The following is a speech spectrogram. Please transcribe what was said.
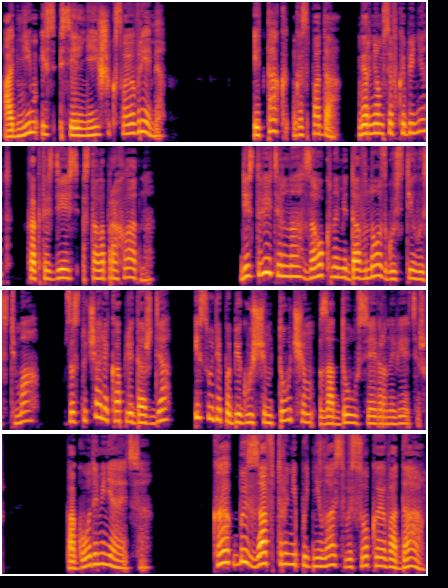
одним из сильнейших в свое время. Итак, господа, вернемся в кабинет. Как-то здесь стало прохладно. Действительно, за окнами давно сгустилась тьма, застучали капли дождя, и, судя по бегущим тучам, задул северный ветер. Погода меняется. Как бы завтра не поднялась высокая вода,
